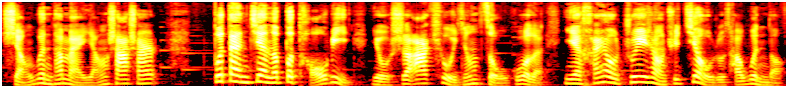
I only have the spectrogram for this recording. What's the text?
想问他买洋纱衫不但见了不逃避，有时阿 Q 已经走过了，也还要追上去叫住他，问道：“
